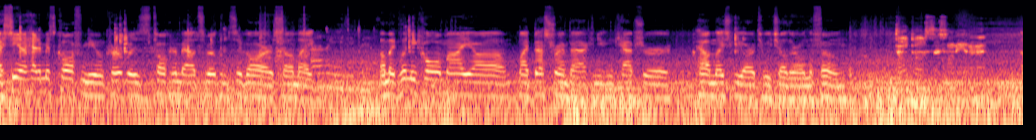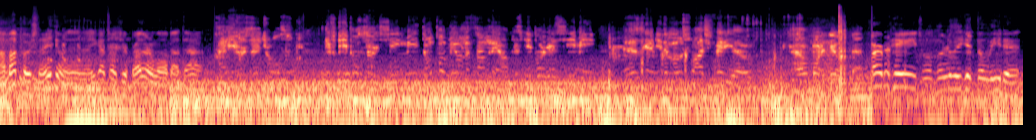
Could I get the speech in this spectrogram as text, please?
I seen I had a missed call from you, and Kurt was talking about smoking cigars. So I'm like, I'm like, let me call my uh, my best friend back, and you can capture how nice we are to each other on the phone. Don't post this on the internet. I'm not posting anything on the internet. You gotta talk to your brother-in-law about that. I need residuals. If people start seeing me, don't put me on the thumbnail because people are gonna see me and this is gonna be the most watched video. I don't want to deal with that. Our page will literally get deleted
